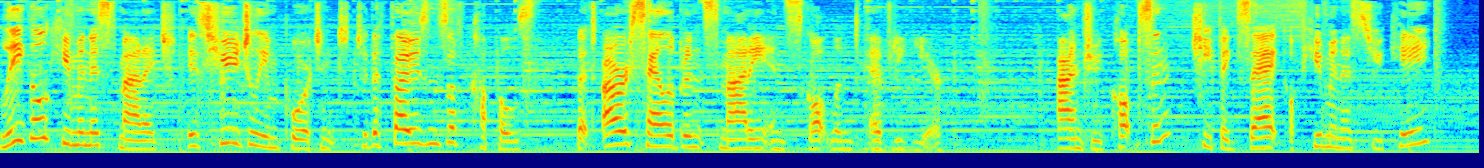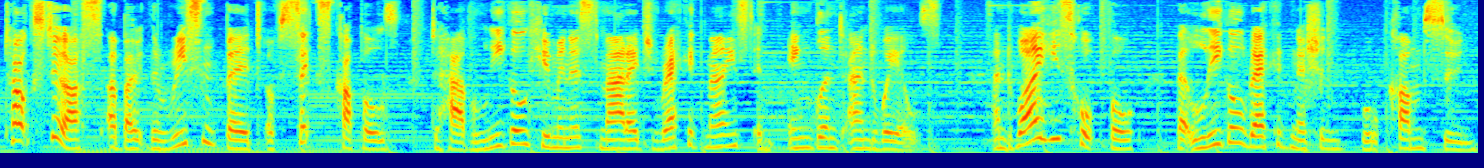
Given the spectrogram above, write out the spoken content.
Legal humanist marriage is hugely important to the thousands of couples that our celebrants marry in Scotland every year. Andrew Copson, Chief Exec of Humanist UK, talks to us about the recent bid of six couples to have legal humanist marriage recognised in England and Wales, and why he's hopeful that legal recognition will come soon.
